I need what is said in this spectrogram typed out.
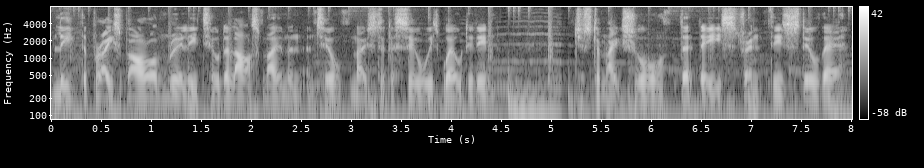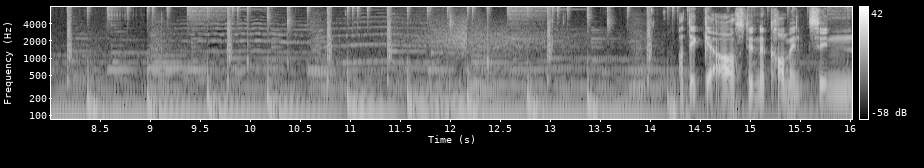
leave the brace bar on really till the last moment until most of the sill is welded in just to make sure that the strength is still there. Did get asked in the comments in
